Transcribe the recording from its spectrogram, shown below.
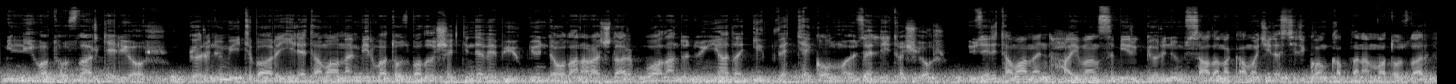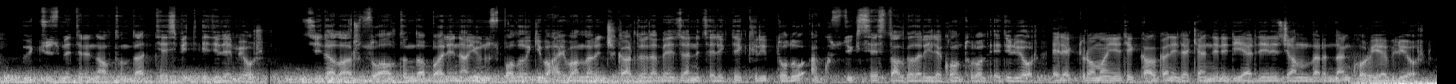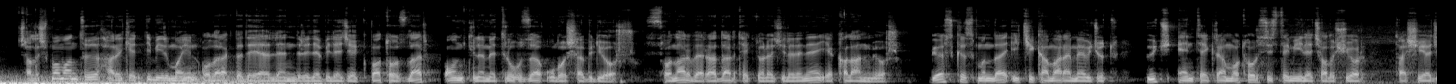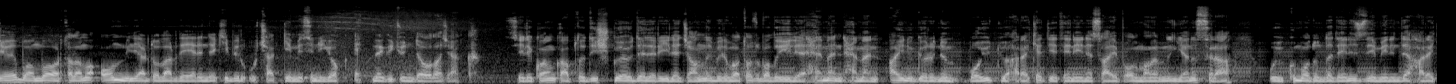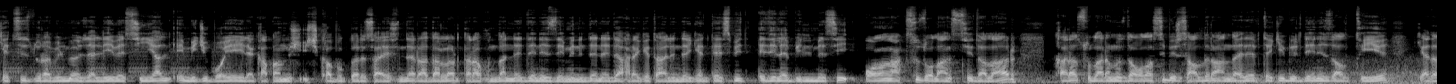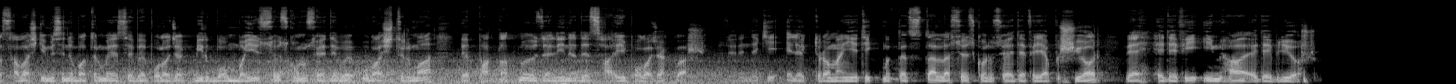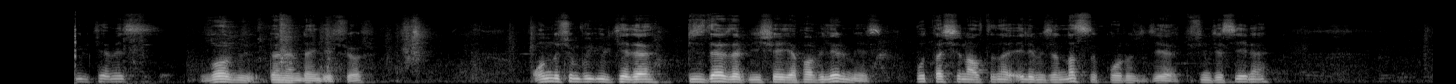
Milli vatozlar geliyor. Görünüm itibarı ile tamamen bir vatoz balığı şeklinde ve büyüklüğünde olan araçlar bu alanda dünyada ilk ve tek olma özelliği taşıyor. Üzeri tamamen hayvansı bir görünüm sağlamak amacıyla silikon kaplanan vatozlar 300 metrenin altında tespit edilemiyor. Sidalar su altında balina, yunus balığı gibi hayvanların çıkardığına benzer nitelikte kriptolu akustik ses dalgaları ile kontrol ediliyor. Elektromanyetik kalkan ile kendini diğer deniz canlılarından koruyabiliyor. Çalışma mantığı hareketli bir mayın olarak da değerlendirilebilecek vatozlar 10 kilometre hıza ulaşabiliyor. Sonar ve radar teknolojilerine yakalanmıyor. Göz kısmında iki kamera mevcut. 3 entegre motor sistemi ile çalışıyor. Taşıyacağı bomba ortalama 10 milyar dolar değerindeki bir uçak gemisini yok etme gücünde olacak. Silikon kaplı diş gövdeleriyle canlı bir vatoz balığı ile hemen hemen aynı görünüm, boyut ve hareket yeteneğine sahip olmalarının yanı sıra uyku modunda deniz zemininde hareketsiz durabilme özelliği ve sinyal emici boya ile kapanmış iç kabukları sayesinde radarlar tarafından ne deniz zemininde ne de hareket halindeyken tespit edilebilmesi olanaksız olan sidalar, kara sularımızda olası bir saldırı anda hedefteki bir denizaltıyı ya da savaş gemisini batırmaya sebep olacak bir bombayı söz konusu hedefe ulaştırma ve patlatma özelliğine de sahip olacaklar. Üzerindeki elektromanyetik mıknatıslarla söz konusu hedefe yapışıyor ve hedefi imha edebiliyor. Ülkemiz zor bir dönemden geçiyor. Onun için bu ülkede bizler de bir şey yapabilir miyiz? Bu taşın altına elimizi nasıl koruz diye düşüncesiyle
